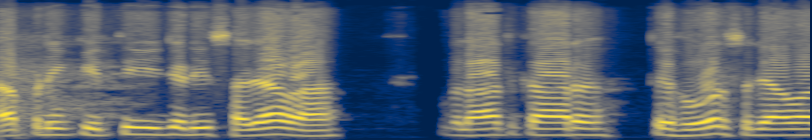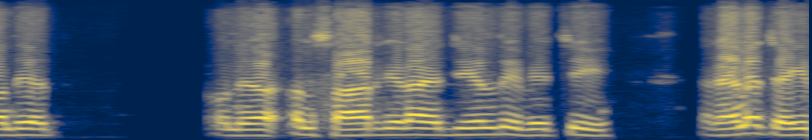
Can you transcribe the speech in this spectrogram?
ਆਪਣੀ ਕੀਤੀ ਜਿਹੜੀ ਸਜ਼ਾ ਵਾ ਬਲਾਤਕਾਰ ਤੇ ਹੋਰ ਸਜ਼ਾਵਾਂ ਦੇ ਅਨੁਸਾਰ ਜਿਹੜਾ ਜੇਲ੍ਹ ਦੇ ਵਿੱਚ ਹੀ ਰਹਿਣਾ ਚਾਹੀਦਾ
